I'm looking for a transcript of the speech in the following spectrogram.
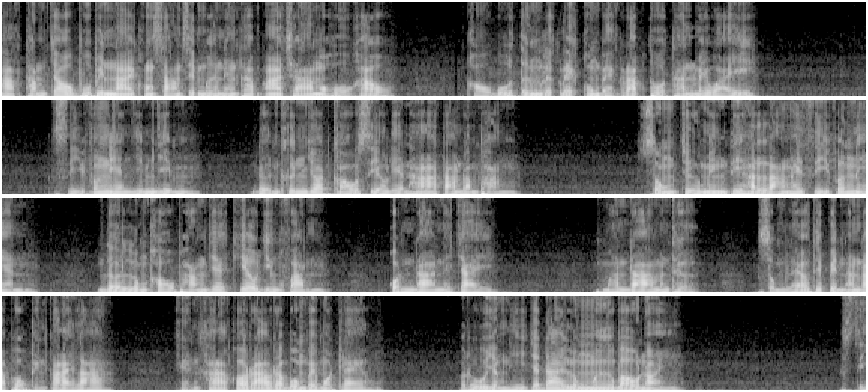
หากทำเจ้าผู้เป็นนายของสามสิบหมื่นแห่งทัพอาชาโมโหเข้า เขาบูตึงเล็กๆ คงแบกรับโทษทันไม่ไหว สีเฟิงเหนียนยิ้มยิ้ม เดินขึ้นยอดเขาเสี่ยวเหรียญหาตามลำพังทรงจือมิ่งที่หันหลังให้สีเฟิงเหนียน เดินลงเขาพังแยกเขี้ยวยิงฟันกลด่าในใจ มารดามันเถอะ สมแล้วที่เป็นอันดับหกแห่งใต้ล่า แขนข้าก็ร้าวระบมไปหมดแล้ว รู้อย่างนี้จะได้ลงมือเบาหน่อย สี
